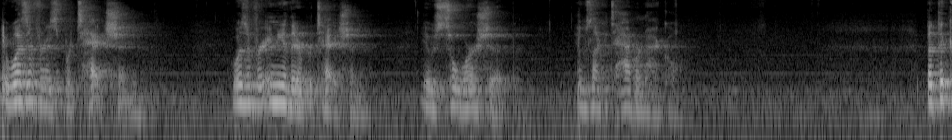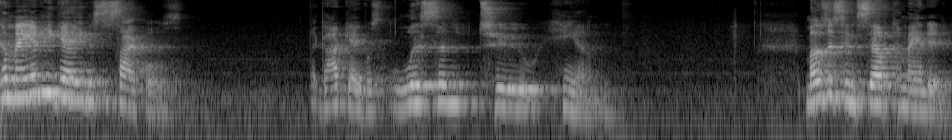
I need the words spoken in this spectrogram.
it wasn't for his protection, it wasn't for any of their protection. It was to worship, it was like a tabernacle. But the command he gave his disciples that God gave was listen to him. Moses himself commanded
